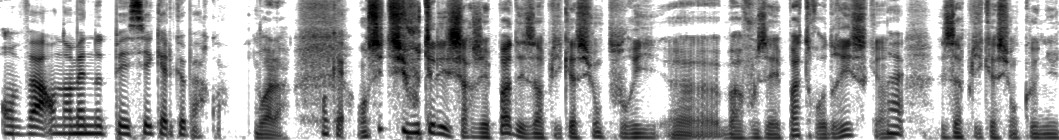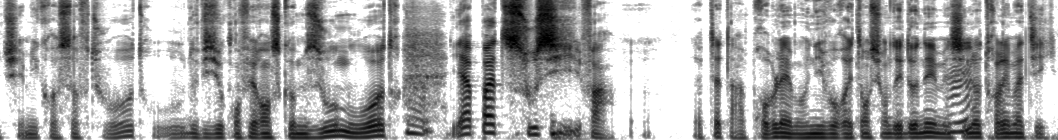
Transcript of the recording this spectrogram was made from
On va, on emmène notre PC quelque part, quoi. Voilà. Ensuite, si vous téléchargez pas des applications pourries, euh, bah, vous n'avez pas trop de risques. hein. Ouais. Les applications connues de chez Microsoft ou autres, ou de visioconférences comme Zoom ou autres, il Mm. n'y a pas de souci. Enfin, il y a peut-être un problème au niveau rétention des données, mais c'est Mhm. une autre problématique.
